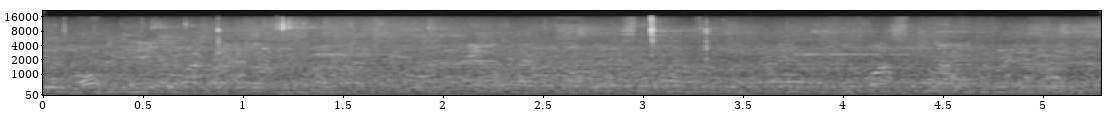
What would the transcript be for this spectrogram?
Thank you.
